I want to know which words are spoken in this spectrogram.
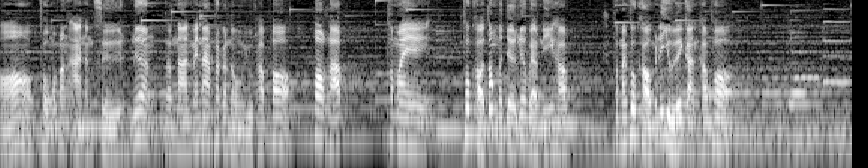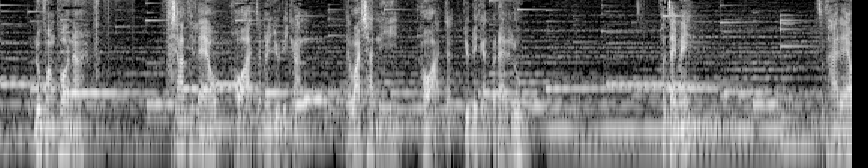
อ๋อ ผมกำลังอ่านหนังสือเรื่องตำนานแม่นาคพระโขนงอยู่ครับ พ่อ พ่อครับทำไมพวกเขาต้องมาเจอเรื่องแบบนี้ครับทำไมพวกเขาไม่ได้อยู่ด้วยกันครับพ่อ ลูกฟังพ่อนะ ชาติที่แล้วเขาอาจจะไม่ได้อยู่ด้วยกัน แต่ว่าชาตินี้เขาอาจจะอยู่ด้วยกันก็ได้นะลูก เข้าใจไหม สุดท้ายแล้ว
